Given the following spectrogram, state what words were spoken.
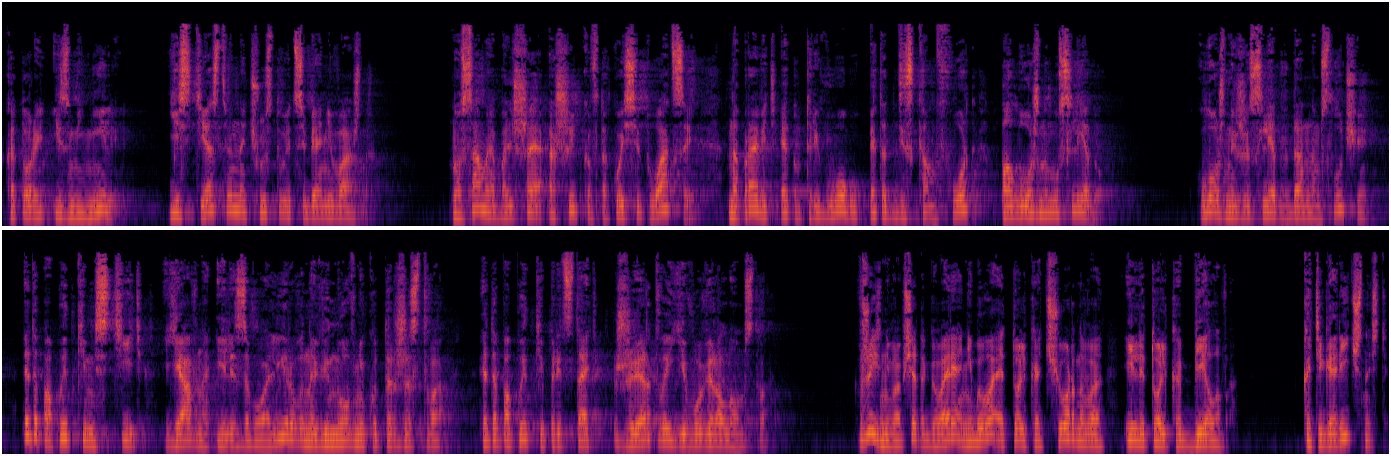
которой изменили, естественно, чувствует себя неважно. Но самая большая ошибка в такой ситуации – направить эту тревогу, этот дискомфорт по ложному следу. Ложный же след в данном случае – это попытки мстить явно или завуалированно виновнику торжества. Это попытки предстать жертвой его вероломства. В жизни, вообще-то говоря, не бывает только черного или только белого. Категоричность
